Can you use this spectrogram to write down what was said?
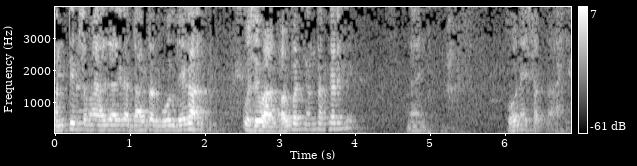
अंतिम समय आ जाएगा, डॉक्टर बोल देगा उसके बाद भगवत चिंतन करेंगे। नहीं, हो नहीं सकता है।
